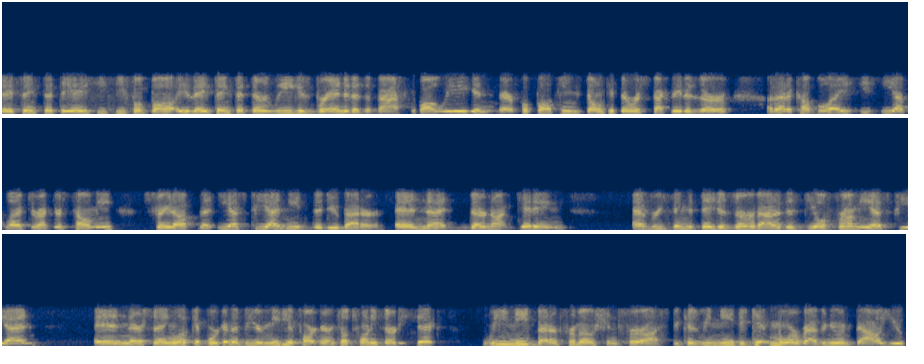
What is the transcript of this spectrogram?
they think that the ACC football, they think that their league is branded as a basketball league and their football teams don't get the respect they deserve. I've had a couple ACC athletic directors tell me straight up that ESPN needs to do better and that they're not getting everything that they deserve out of this deal from ESPN. And they're saying, look, if we're going to be your media partner until 2036, we need better promotion for us because we need to get more revenue and value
